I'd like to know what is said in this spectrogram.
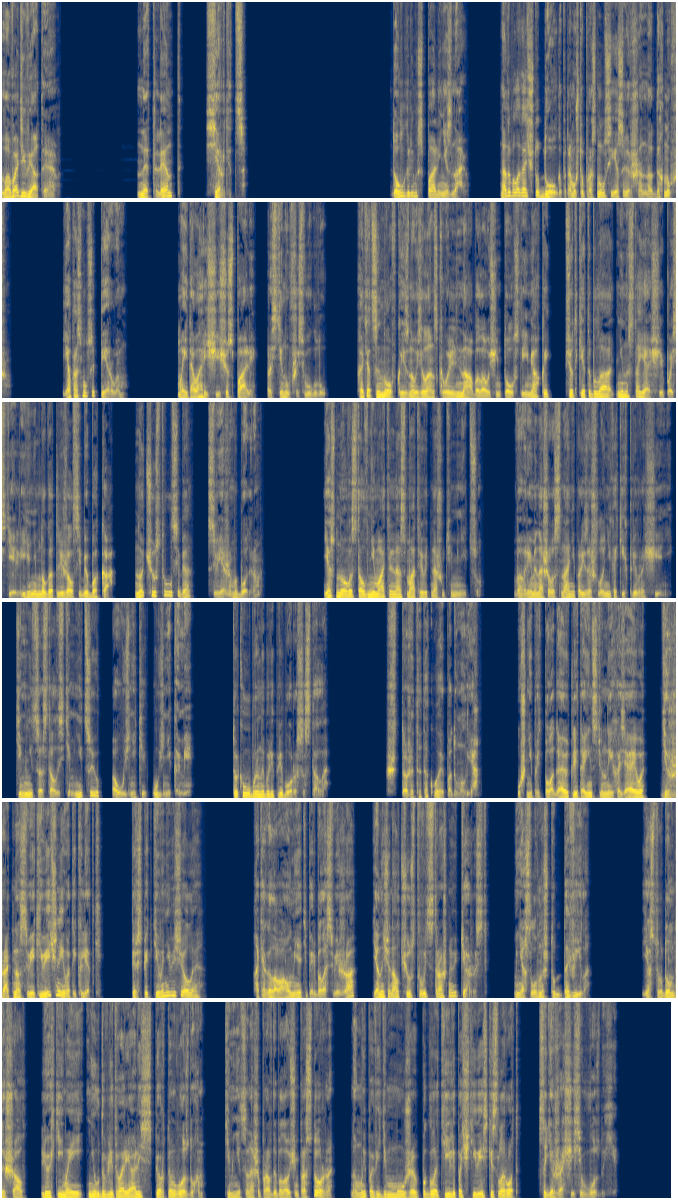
Глава девятая. Нетленд сердится. Долго ли мы спали, не знаю. Надо полагать, что долго, потому что проснулся я совершенно отдохнувшим. Я проснулся первым. Мои товарищи еще спали, растянувшись в углу. Хотя циновка из новозеландского льна была очень толстой и мягкой, все-таки это была не настоящая постель, и я немного отлежал себе бока, но чувствовал себя свежим и бодрым. Я снова стал внимательно осматривать нашу темницу. Во время нашего сна не произошло никаких превращений. Темница осталась темницею, а узники — узниками. Только убраны были приборы со стола. «Что же это такое?» — подумал я. «Уж не предполагают ли таинственные хозяева держать нас веки вечные в этой клетке? Перспектива невеселая». Хотя голова у меня теперь была свежа, я начинал чувствовать страшную тяжесть. Меня словно что-то давило. Я с трудом дышал, легкие мои не удовлетворялись спертым воздухом. Темница наша, правда, была очень просторна, но мы, по-видимому, уже поглотили почти весь кислород, содержащийся в воздухе.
